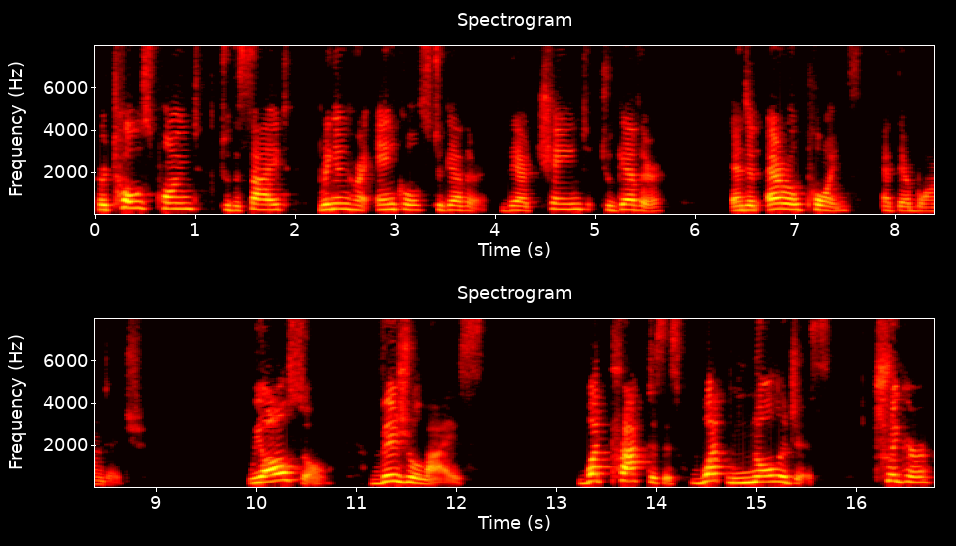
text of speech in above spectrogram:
Her toes point to the side, bringing her ankles together. They are chained together, and an arrow points at their bondage. We also visualize what practices, what knowledges trigger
